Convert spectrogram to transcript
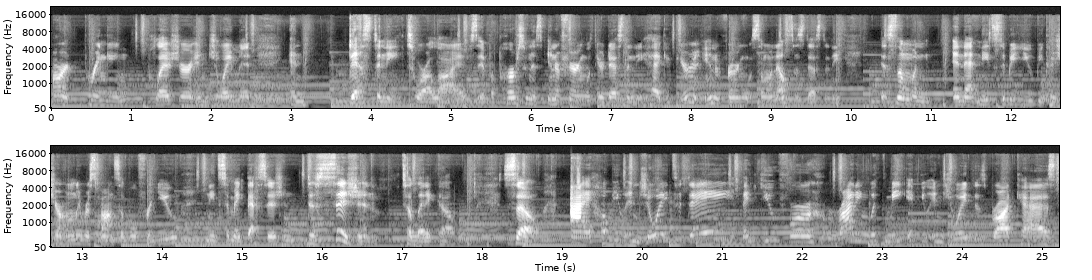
aren't bringing pleasure, enjoyment, and destiny to our lives. If a person is interfering with your destiny, heck, if you're interfering with someone else's destiny, it's someone and that needs to be you because you're only responsible for you needs to make that decision decision to let it go. So, I hope you enjoyed today. Thank you for riding with me. If you enjoyed this broadcast,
